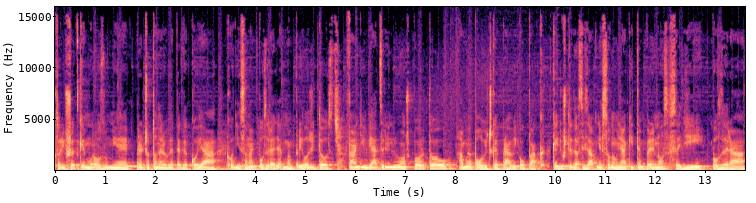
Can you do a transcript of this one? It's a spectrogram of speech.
ktorý všetkému rozumie, prečo to nerobia tak ako ja. Chodím sa naň pozerať, ak mám príležitosť. Fandím viacerým druhom športov a moja polovička je pravý opak. Keď už teda si zapne so mnou nejaký ten prenos, sedí, pozerá,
